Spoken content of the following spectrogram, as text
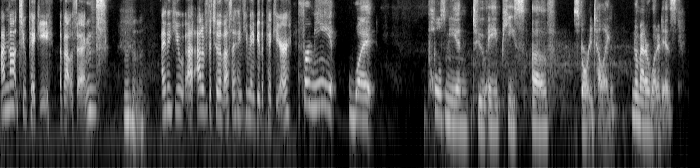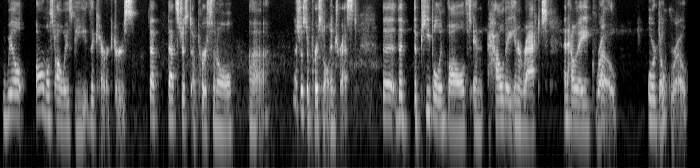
I'm not too picky about things. mhm. I think you out of the two of us, I think you may be the pickier. for me, what pulls me into a piece of storytelling, no matter what it is, will almost always be the characters. That that's just a personal uh, that's just a personal interest. The the the people involved and how they interact and how they grow or don't grow.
